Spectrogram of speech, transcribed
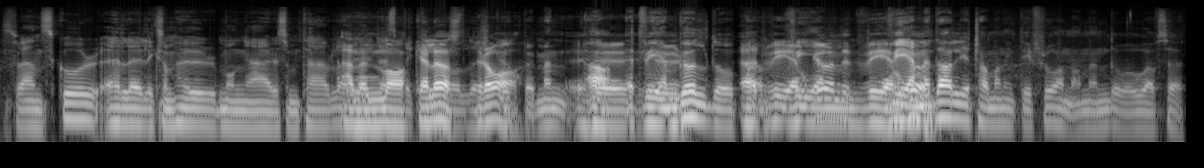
svenskor eller liksom hur många är det som tävlar Ja, men makalöst bra. Men ja, Hur- ett VM-guld och Ett VM-guld, ett VM-guld. VM-medaljer tar man inte ifrån någon ändå oavsett.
